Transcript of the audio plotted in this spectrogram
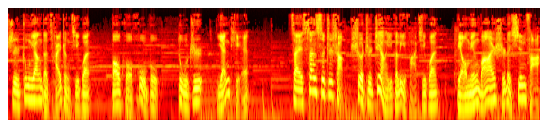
是中央的财政机关，包括户部、度支、盐铁，在三司之上设置这样一个立法机关，表明王安石的新法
